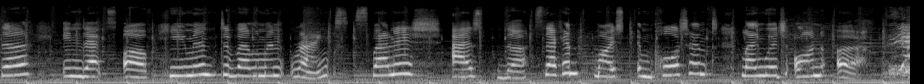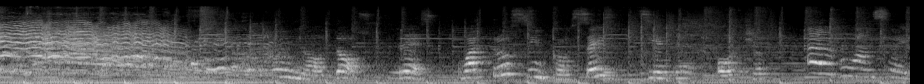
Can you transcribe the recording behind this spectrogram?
The Index of Human Development ranks Spanish as the second most important language on earth. Uno, dos, tres, cuatro, cinco, seis, siete, ocho. Everyone say,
